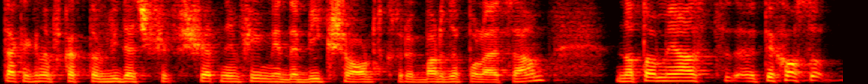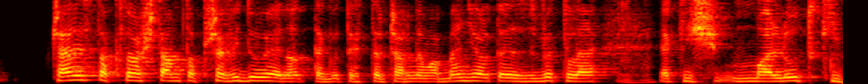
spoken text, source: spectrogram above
tak jak na przykład to widać w świetnym filmie The Big Short, który bardzo polecam. Natomiast e, tych osób, często ktoś tam to przewiduje, no, tego, te, te czarne łabędzie, ale to jest zwykle mhm. jakiś malutki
